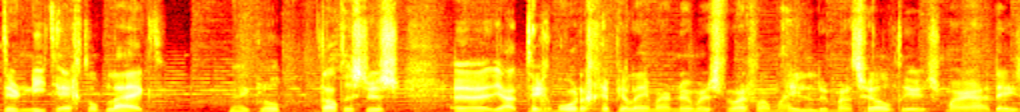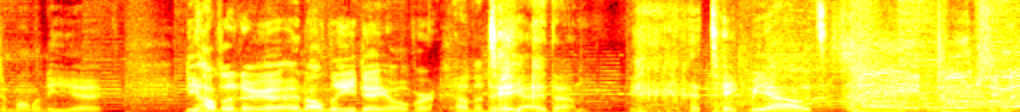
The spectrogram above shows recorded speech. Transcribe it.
er niet echt op lijkt. nee, klopt. Dat is dus, eh, ja, tegenwoordig heb je alleen maar nummers waarvan het hele nummer hetzelfde is. Maar ja, deze mannen die, eh, die hadden er een ander idee over. Hadden er geit aan. Take me out. Don't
